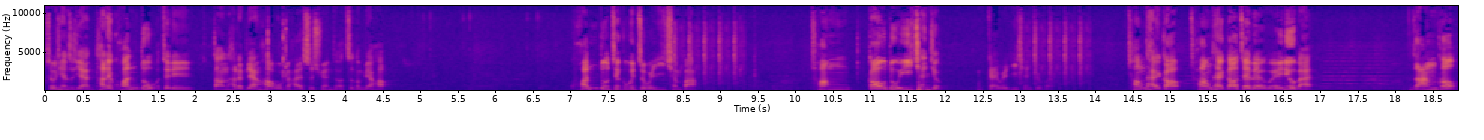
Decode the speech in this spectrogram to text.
轴线之间它的宽度，这里当然它的编号我们还是选择自动编号，宽度这个位置为一千八。窗高度一千九，改为一千九百。窗台高，窗台高这里为六百。然后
